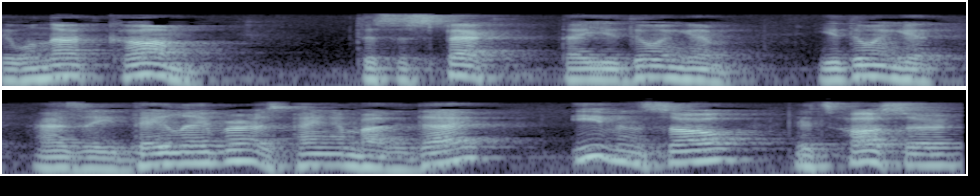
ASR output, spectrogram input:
they will not come to suspect that you're doing him, you're doing it as a day laborer, as paying him by the day. Even so, it's also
